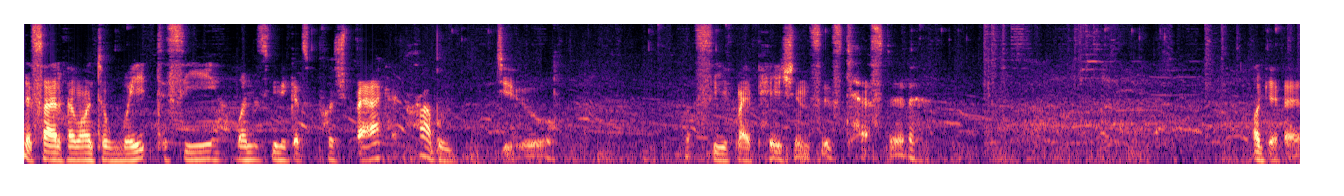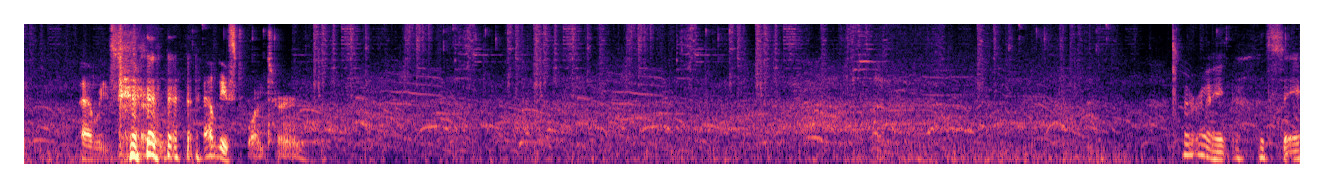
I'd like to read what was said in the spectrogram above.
Trying to decide if I want to wait to see when this unit gets pushed back. I probably do. Let's see if my patience is tested. I'll give it at least at least one turn. Alright, let's see.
